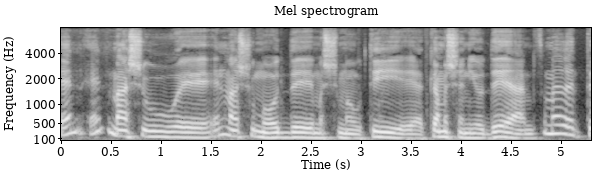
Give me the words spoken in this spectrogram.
אין, אין, משהו, אה, אין משהו מאוד אה, משמעותי, אה, עד כמה שאני יודע. זאת אומרת,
